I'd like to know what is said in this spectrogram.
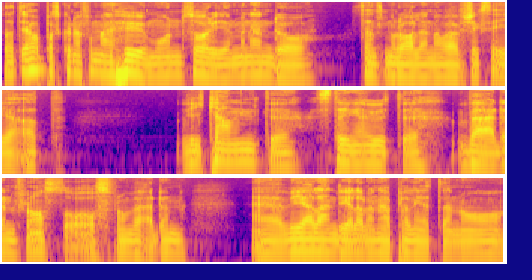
Så att jag hoppas kunna få med humorn, sorgen men ändå sensmoralen av vad jag försöker säga att vi kan inte stänga ut eh, världen från oss och oss från världen. Eh, vi är alla en del av den här planeten och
